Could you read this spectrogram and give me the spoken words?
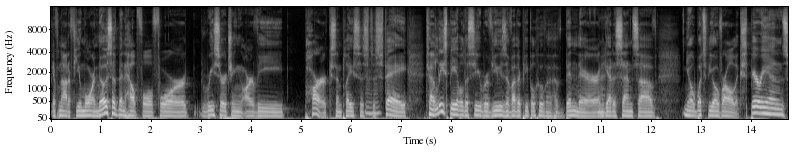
if not a few more. And those have been helpful for researching RV parks and places to mm-hmm. stay to at least be able to see reviews of other people who have been there and get a sense of you know what's the overall experience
